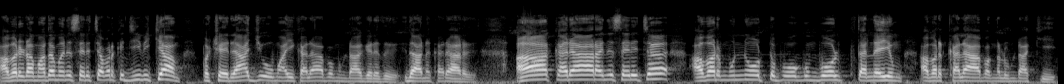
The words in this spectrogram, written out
അവരുടെ മതമനുസരിച്ച് അവർക്ക് ജീവിക്കാം. പക്ഷേ രാജ്യവുമായി കലാപമുണ്ടാകരുത്. ഇതാണ് കരാറ്. ആ കരാർ അനുസരിച്ച് അവർ മുന്നോട്ട് പോകുമ്പോൾ തന്നെയും അവർ കലാപങ്ങൾ ഉണ്ടാക്കി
